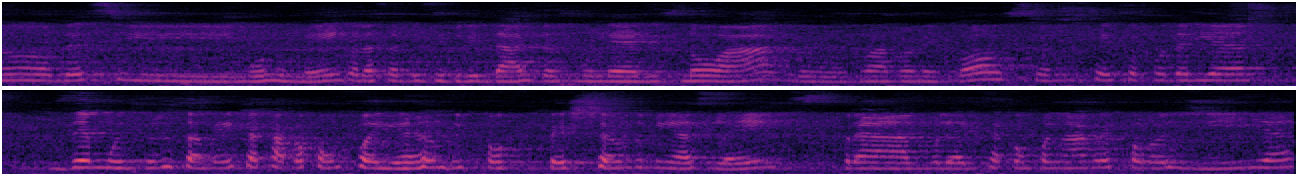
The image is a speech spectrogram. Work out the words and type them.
Do, desse movimento, dessa visibilidade das mulheres no agro, no agronegócio, eu não sei se eu poderia dizer muito, justamente acabo acompanhando e fechando minhas lentes para as mulheres que acompanham a agroecologia,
